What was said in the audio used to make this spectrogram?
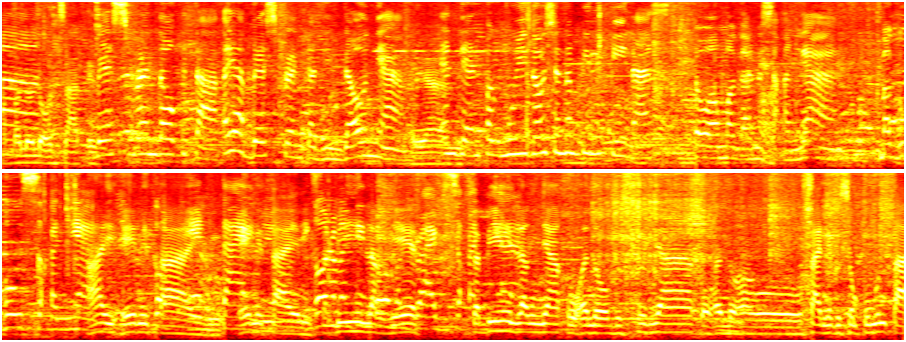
Ah, manonood sa atin. Best friend daw kita, kaya best friend ka din daw niya. Ayan. And then, pag umuwi daw siya ng Pilipinas, ito ang mag-ano sa kanya, mag-host sa kanya. Ay, anytime. Ikaw, Anytime. Ikaw naman Sabihin din lang daw yes. mag-drive sa kanya. Sabihin lang niya kung ano gusto niya, kung ano ang saan niya gustong pumunta,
